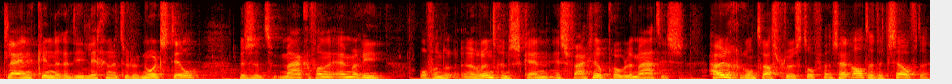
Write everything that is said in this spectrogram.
Kleine kinderen die liggen natuurlijk nooit stil, dus het maken van een MRI of een röntgenscan is vaak heel problematisch. Huidige contrastvloeistoffen zijn altijd hetzelfde.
